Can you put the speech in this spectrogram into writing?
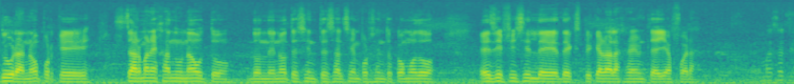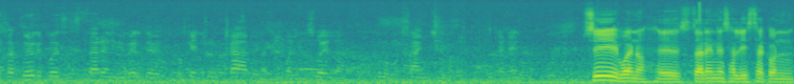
dura, ¿no? Porque estar manejando un auto donde no te sientes al 100% cómodo es difícil de, explicar a la gente allá afuera. Más satisfactorio que puedes estar al nivel de lo que ha hecho Chávez, Valenzuela, Hugo Sánchez, Canelo. Sí, bueno, estar en esa lista con,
